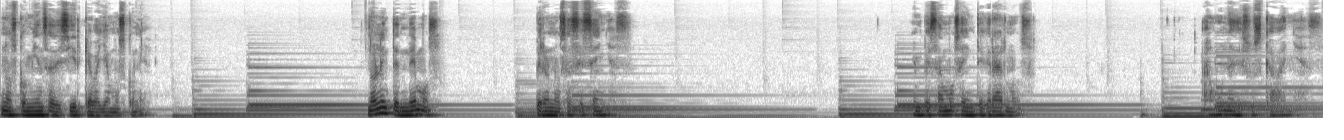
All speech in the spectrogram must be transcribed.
nos comienza a decir que vayamos con él. No lo entendemos, pero nos hace señas. Empezamos a integrarnos a una de sus cabañas.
